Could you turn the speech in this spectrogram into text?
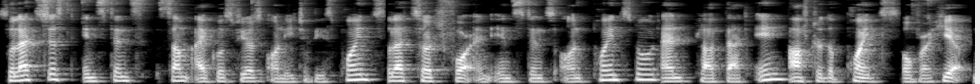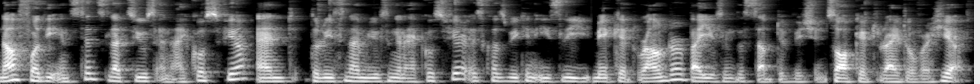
So let's just instance some icospheres on each of these points. So let's search for an instance on points node and plug that in after the points over here. Now for the instance, let's use an icosphere. And the reason I'm using an icosphere is because we can easily make it rounder by using the subdivision socket right over here.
